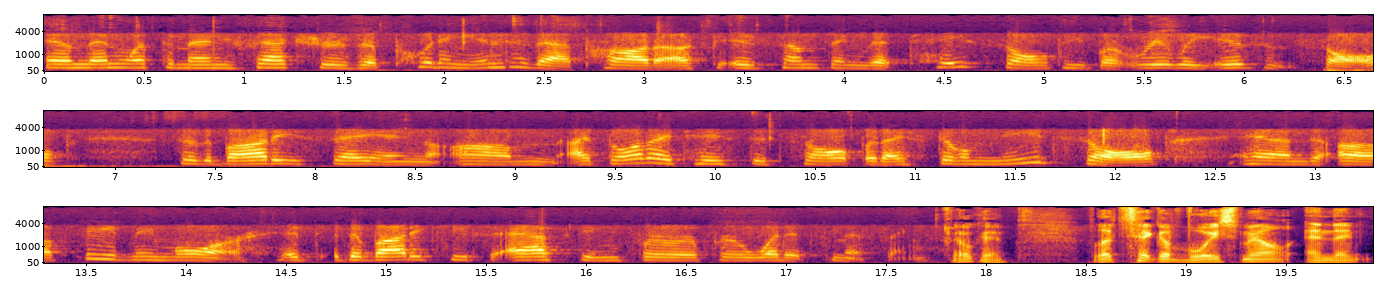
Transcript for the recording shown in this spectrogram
and then what the manufacturers are putting into that product is something that tastes salty but really isn't salt. So the body's saying, um, I thought I tasted salt, but I still need salt, and uh, feed me more. It, the body keeps asking for, for what it's missing. Okay, let's take a voicemail and then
